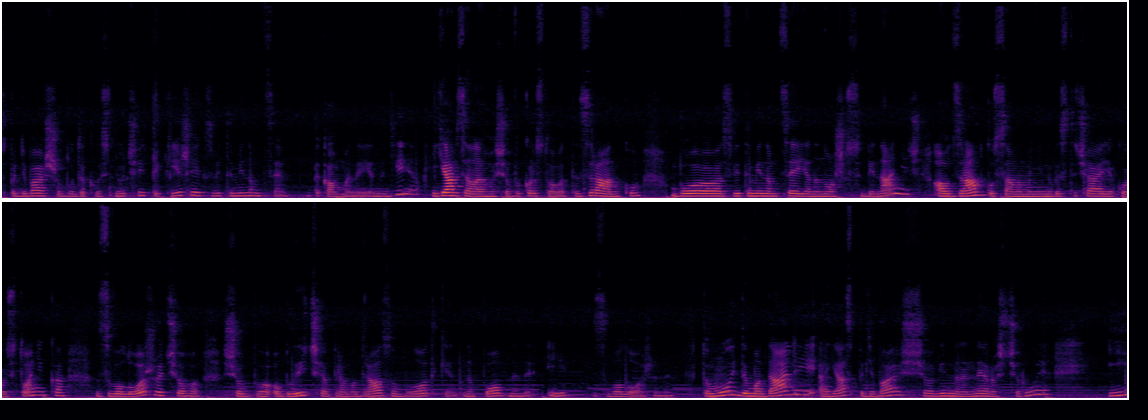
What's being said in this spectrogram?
Сподіваюся, що буде класнючий, такий же, як з вітаміном С. Така в мене є надія. Я взяла його, щоб використовувати зранку, бо з вітаміном С я наношу собі на ніч. А от зранку саме мені не вистачає якогось тоніка зволожуючого, щоб обличчя прямо одразу було таке наповнене і зволожене. Тому йдемо далі. А я сподіваюся, що він мене не розчарує і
